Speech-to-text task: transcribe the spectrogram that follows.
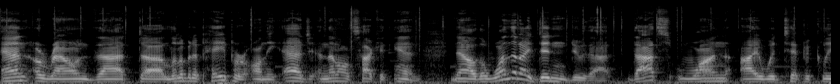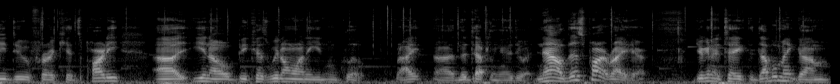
and around that uh, little bit of paper on the edge and then I'll tuck it in. Now the one that I didn't do that, that's one I would typically do for a kid's party, uh, you know, because we don't want to eat glue, right? Uh, they're definitely going to do it. Now this part right here, you're going to take the double mint gum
